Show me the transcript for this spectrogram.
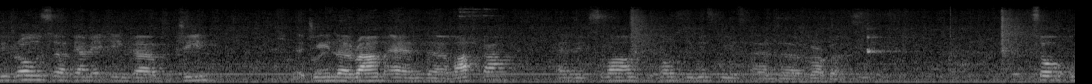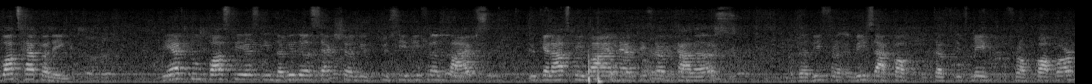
with Rose, uh, they are making uh, gin, uh, gin, uh, rum, and uh, vodka, and with Swan, mostly whiskeys and uh, bourbons. So what's happening? We have two pot stills in the middle section. You, you see different types. You can ask me why I have different colors. The different these are cop, it's made from copper,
